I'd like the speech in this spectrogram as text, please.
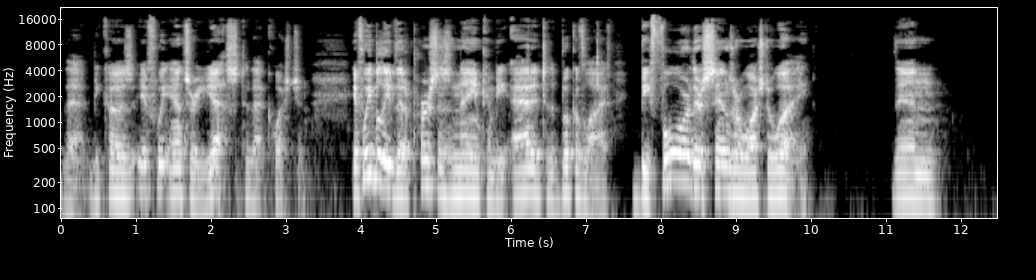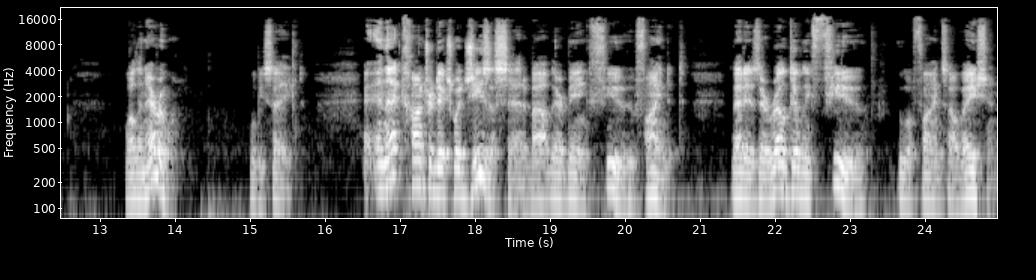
that because if we answer yes to that question, if we believe that a person's name can be added to the book of life before their sins are washed away, then, well, then everyone will be saved. And that contradicts what Jesus said about there being few who find it. That is, there are relatively few who will find salvation.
